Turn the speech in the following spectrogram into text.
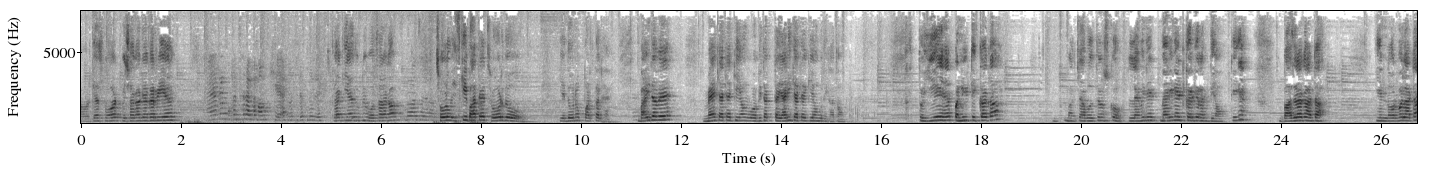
और गैस वॉट विशाखा क्या कर रही है? मैंने बहुत सारा काम किया क्या किया है तुमने? बहुत सारा काम? बहुत सारा काम। छोड़ो इसकी बातें छोड़ दो। ये दोनों पड़तल हैं। बाई द वे मैं क्या क्या किया हूँ वो अभी तक तैयारी क्या क्या किया हूँ वो दिखाता हूँ। तो ये है पनीर टिक्का का क्या बोलते हैं उसको, लेमिनेट, मैरिनेट करके रख दिया हूँ, ठीक है? बाजरा का आटा, ये नॉर्मल आटा,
